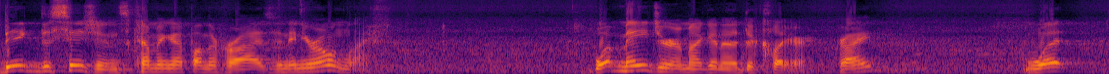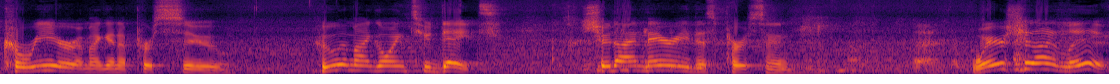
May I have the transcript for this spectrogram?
big decisions coming up on the horizon in your own life. What major am I going to declare, right? What career am I going to pursue? Who am I going to date? Should I marry this person? Where should I live?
